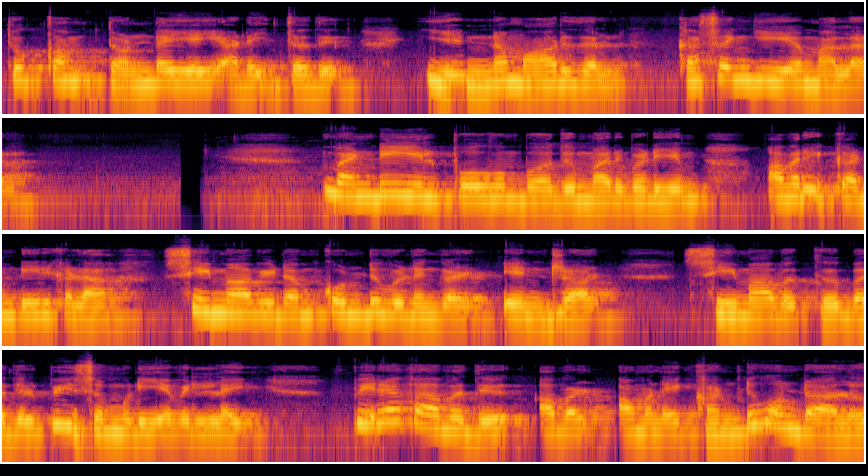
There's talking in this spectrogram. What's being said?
துக்கம் தொண்டையை அடைத்தது. என்ன மாறுதல்? கசங்கிய மலர். வண்டியில் போகும்போது மறுபடியும் அவரை கண்டீர்களா? சீமாவிடம் கொண்டு விடுங்கள் என்றாள். சீமாவுக்கு பதில் பேச முடியவில்லை. பிறகாவது அவள் அவனை கண்டு கொண்டாளோ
